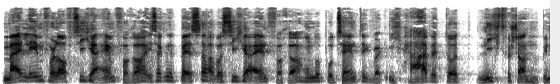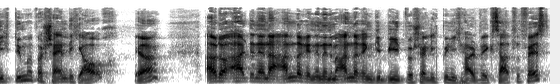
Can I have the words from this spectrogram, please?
mein Leben verläuft sicher einfacher. Ich sage nicht besser, aber sicher einfacher, hundertprozentig, weil ich habe dort nicht verstanden. Bin ich dümmer? Wahrscheinlich auch, ja. Aber halt in einer anderen, in einem anderen Gebiet wahrscheinlich bin ich halbwegs sattelfest.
